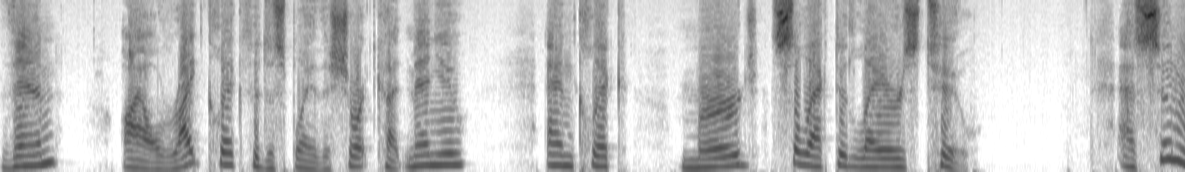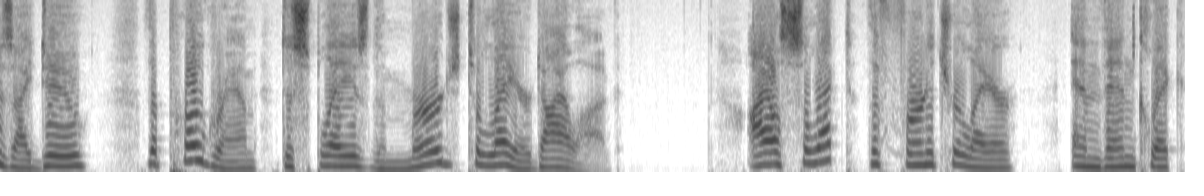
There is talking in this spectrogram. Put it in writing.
Then I'll right-click to display the shortcut menu and click Merge Selected Layers to. As soon as I do, the program displays the Merge to Layer dialog. I'll select the furniture layer and then click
